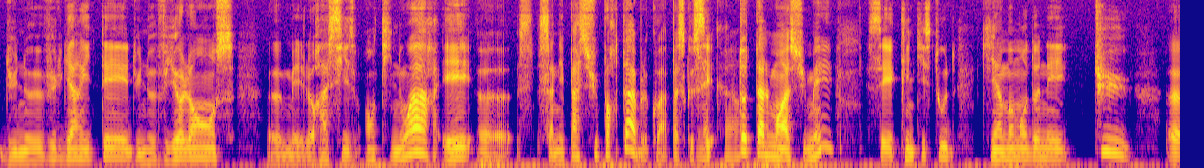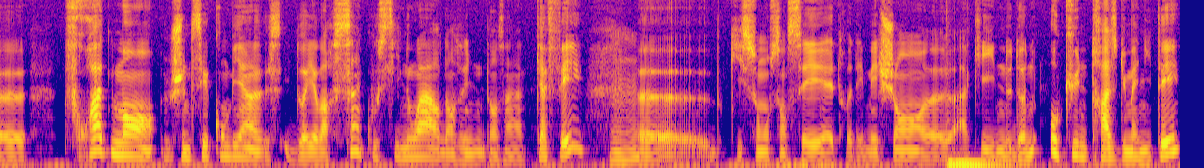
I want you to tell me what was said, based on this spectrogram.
d'une vulgarité, d'une violence, euh, mais le racisme anti-noir, et euh, ça n'est pas supportable, quoi, parce que c'est totalement assumé. C'est Clint Eastwood qui, à un moment donné, tue euh, froidement, je ne sais combien, il doit y avoir cinq ou six noirs dans, une, dans un café, mhm. qui sont censés être des méchants à qui il ne donne aucune trace d'humanité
